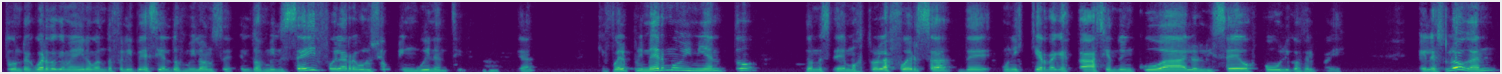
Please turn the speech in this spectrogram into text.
tuve un recuerdo que me vino cuando Felipe decía el 2011. El 2006 fue la revolución pingüina en Chile, ¿ya? que fue el primer movimiento donde se demostró la fuerza de una izquierda que estaba siendo incubada en los liceos públicos del país. El eslogan,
